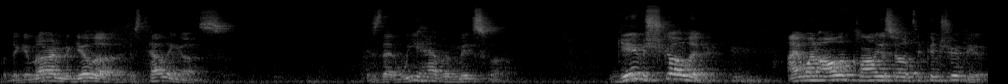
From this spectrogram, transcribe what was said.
What the Gemara in Megillah is telling us is that we have a mitzvah. Give shkolim. I want all of Klal Yisrael to contribute.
